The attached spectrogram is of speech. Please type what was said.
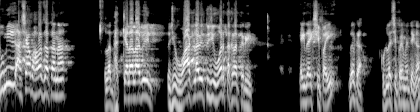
तुम्ही अशा भावात जाताना तुला धक्क्याला लावेल तुझी वाट लावेल तुझी वर तक्रार करील एकदा एक शिपाई बरं का? कुठला शिपाई माहितीये का?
